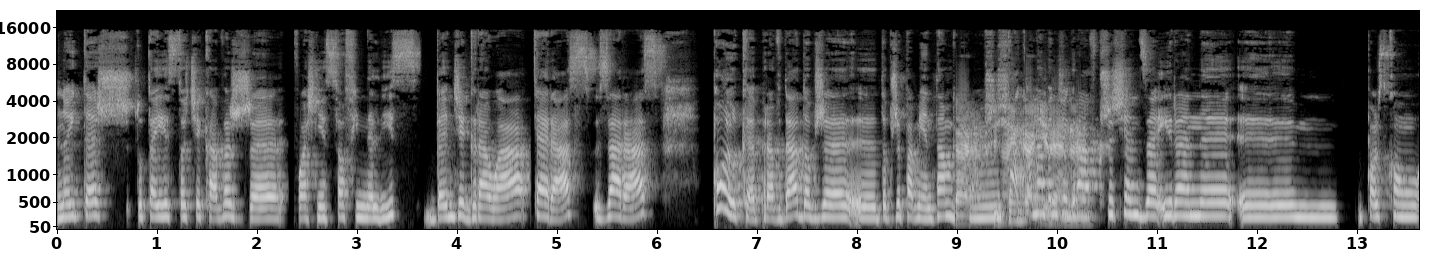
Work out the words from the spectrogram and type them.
No i też tutaj jest to ciekawe, że właśnie Sophie Nellis będzie grała teraz, zaraz Polkę, prawda? Dobrze, y, dobrze pamiętam. Tak, mm, tak ona Ireny. będzie grała w przysiędze Ireny, polską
